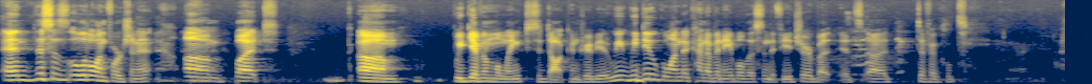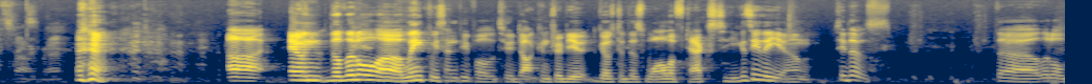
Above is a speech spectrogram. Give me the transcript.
And this is a little unfortunate, um, but um, we give them a link to doc contribute. We, we do want to kind of enable this in the future, but it's uh, difficult. Sorry, uh, and the little uh, link we send people to dot contribute goes to this wall of text. You can see the um, see those the little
